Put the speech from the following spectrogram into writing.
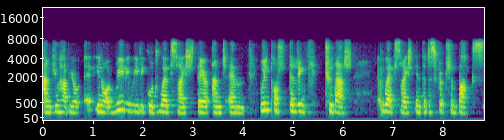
and you have your uh, you know a really really good website there and um, we'll put the link to that website in the description box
